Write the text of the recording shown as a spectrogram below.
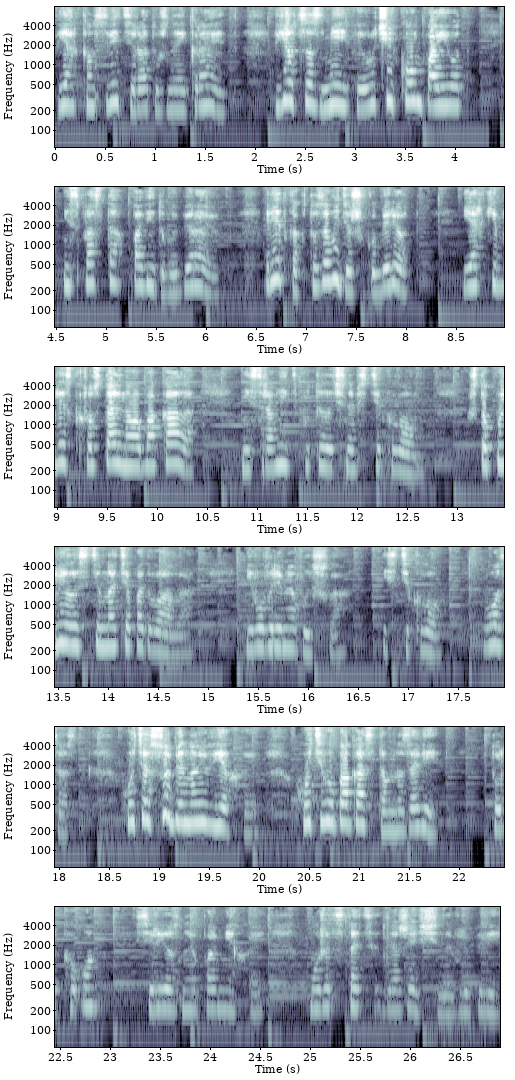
В ярком свете радужно играет, вьется змейкой, ручейком поет. Неспроста по виду выбирают, редко кто за выдержку берет. Яркий блеск хрустального бокала не сравнить с бутылочным стеклом, что пылилось в темноте подвала. Его время вышло, и стекло, возраст, хоть особенную вехой, хоть его богатством назови, только он серьезной помехой может стать для женщины в любви.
